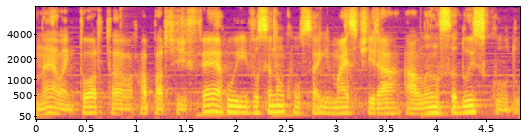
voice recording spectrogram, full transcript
né? Ela entorta a parte de ferro e você não consegue mais tirar a lança do escudo.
